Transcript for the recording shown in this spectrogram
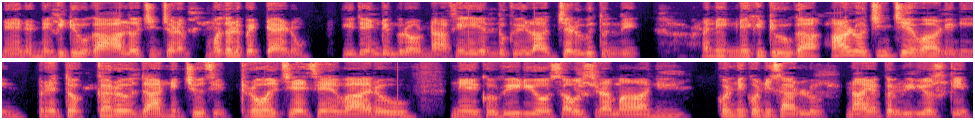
నేను నెగిటివ్గా ఆలోచించడం మొదలు పెట్టాను ఇదేంటి బ్రో? నాకే ఎందుకు ఇలా జరుగుతుంది? అని నెగిటివ్గా ఆలోచించేవాడిని. ప్రతి ఒక్కరు దాన్ని చూసి ట్రోల్ చేసేవారు. నీకు వీడియోస్ అవసరమా అని. కొన్ని కొన్నిసార్లు నా యొక్క వీడియోస్కి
